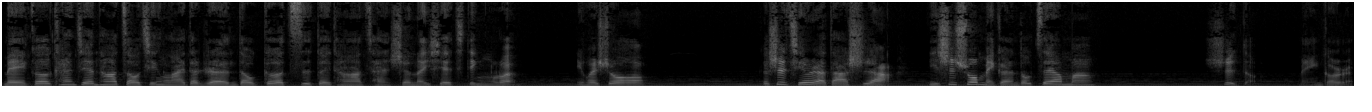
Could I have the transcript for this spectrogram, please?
每个看见他走进来的人都各自对他产生了一些定论。你会说：“可是齐尔大师啊，你是说每个人都这样吗？”是的，每一个人。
